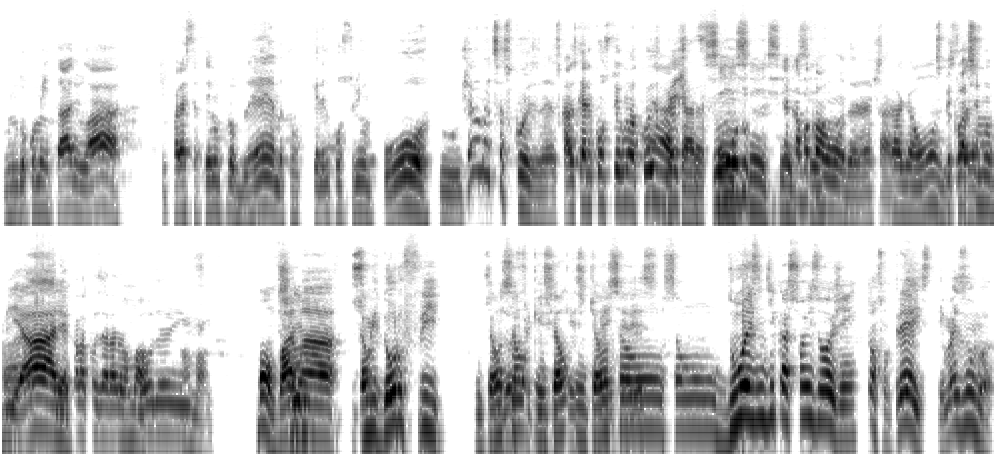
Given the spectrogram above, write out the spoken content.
Um documentário lá que parece estar tá tendo um problema, estão querendo construir um porto. Geralmente essas coisas, né? Os caras querem construir alguma coisa, ah, mexe cara, com o fundo sim, sim, sim, e acaba com a onda, né, cara? Estraga onda. Especulação imobiliária, aquela coisa arada toda. E, Bom, vale... Chama então... Sumidouro Free. Então, são, então, então são, são duas indicações hoje, hein? Não, são três. Tem mais uma.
